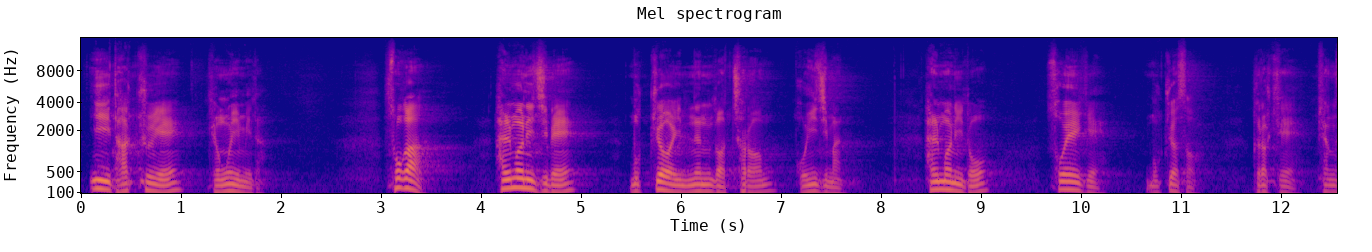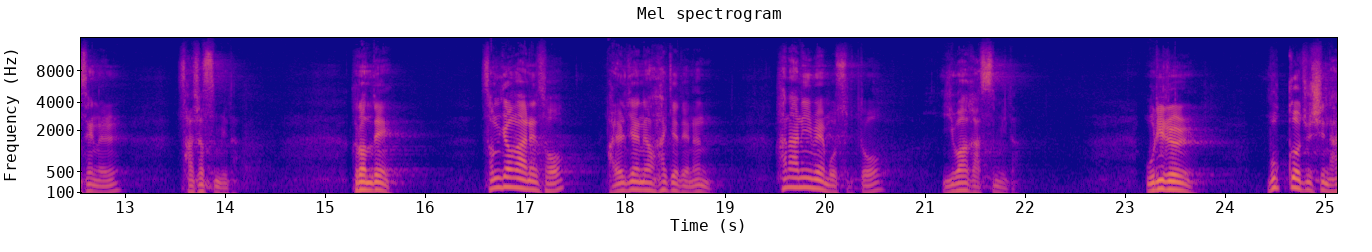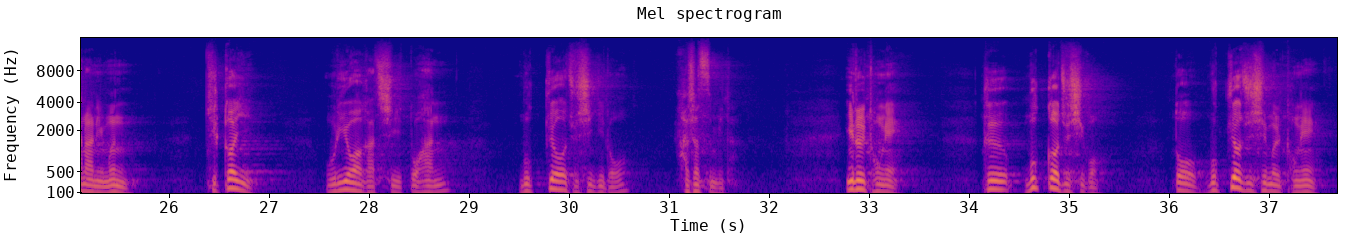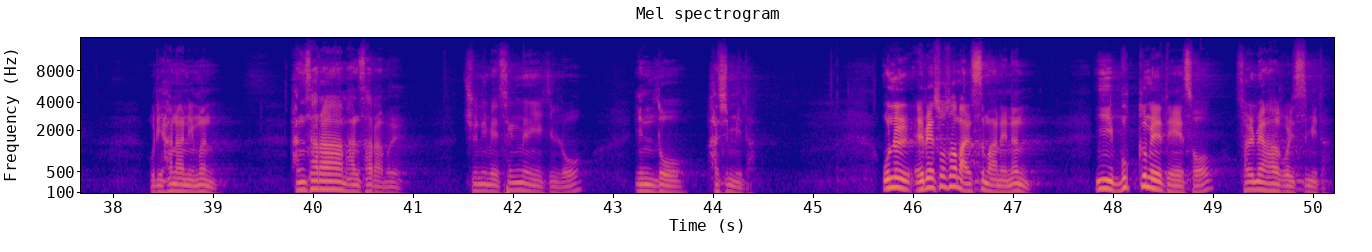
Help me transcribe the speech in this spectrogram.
이 다큐의 경우입니다. 소가 할머니 집에 묶여 있는 것처럼 보이지만 할머니도 소에게 묶여서 그렇게 평생을 사셨습니다. 그런데 성경 안에서 발견하게 되는 하나님의 모습도 이와 같습니다. 우리를 묶어주신 하나님은 기꺼이 우리와 같이 또한 묶여주시기도 하셨습니다. 이를 통해 그 묶어주시고 또 묶여주심을 통해 우리 하나님은 한 사람 한 사람을 주님의 생명의 길로 인도하십니다. 오늘 에베소서 말씀 안에는 이 묶음에 대해서 설명하고 있습니다.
